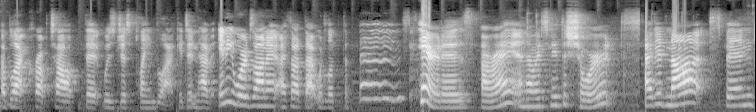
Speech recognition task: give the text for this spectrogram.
a black crop top that was just plain black. It didn't have any words on it. I thought that would look the best. Here it is. All right, and now we just need the shorts. I did not spend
